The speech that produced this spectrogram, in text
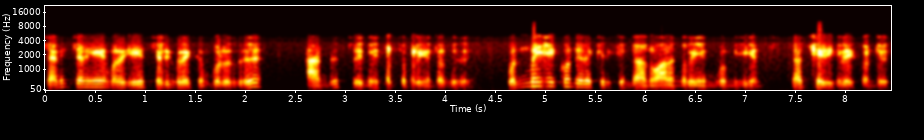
தனித்தனியே முறையை தெளிவுரைக்கும் பொழுது அங்கு தூய்மைப்படுத்தப்படுகின்றது. உண்மையை கொண்டு இறக்கியிருக்கின்றான் வானங்களையும் பூமியையும் நற்செய்திகளை கொண்டு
